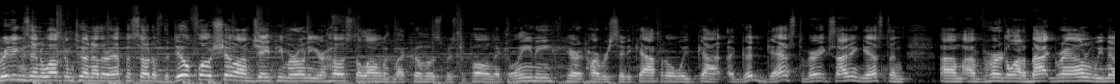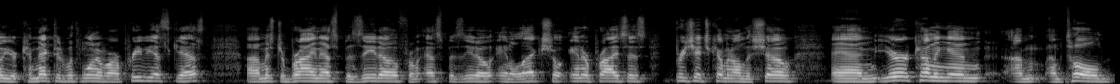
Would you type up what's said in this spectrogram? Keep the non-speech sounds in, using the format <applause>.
Greetings and welcome to another episode of the Deal Flow Show. I'm JP Maroney, your host, along with my co-host, Mr. Paul Nicolini, here at Harbor City Capital. We've got a good guest, a very exciting guest, and um, I've heard a lot of background. We know you're connected with one of our previous guests, uh, Mr. Brian Esposito from Esposito Intellectual Enterprises. Appreciate you coming on the show. And you're coming in, I'm, I'm told,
